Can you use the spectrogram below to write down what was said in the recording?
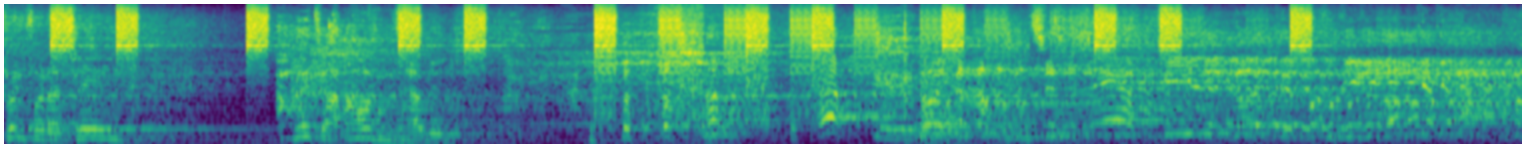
fünf oder zehn. Heute Abend habe ich. Heute Abend sind sehr viele Leute von mir abgebracht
